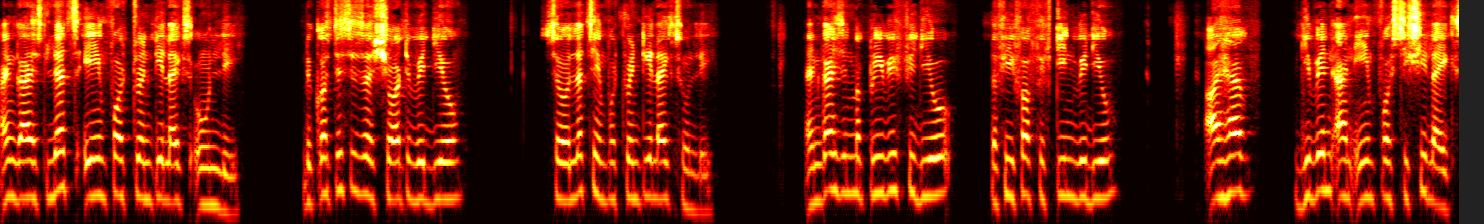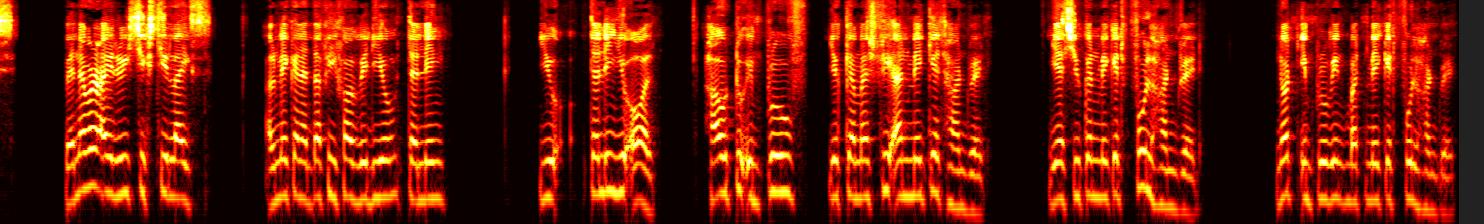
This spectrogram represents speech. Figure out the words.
and guys let's aim for 20 likes only. Because this is a short video. So let's aim for 20 likes only. And guys in my previous video the fifa 15 video i have given an aim for 60 likes. Whenever i reach 60 likes i'll make another fifa video telling you telling you all how to improve your chemistry and make it 100 Yes, you can make it full 100. Not improving, but make it full 100.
